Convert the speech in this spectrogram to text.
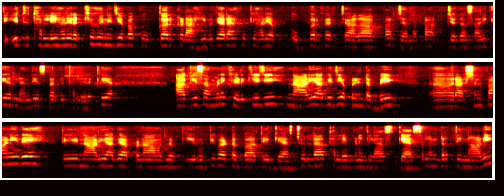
ਤੇ ਇੱਥੇ ਥੱਲੇ ਹਲੇ ਰੱਖੇ ਹੋਏ ਨੇ ਜੀ ਆਪਾਂ ਕੁੱਕਰ, ਕੜਾਹੀ ਵਗੈਰਾ, ਕਿਉਂਕਿ ਹਲੇ ਉੱਪਰ ਫਿਰ ਜ਼ਿਆਦਾ ਭਰ ਜਾਂਦਾ ਭਰ ਜਗ੍ਹਾ ਸਾਰੀ ਘੇਰ ਲੈਂਦੇ, ਇਸ ਕਰਕੇ ਥੱਲੇ ਰੱਖੇ ਆ। ਆ ਆਗੇ ਸਾਹਮਣੇ ਖਿੜਕੀ ਜੀ, ਨਾਲ ਹੀ ਆ ਗਏ ਜੀ ਆਪਣੇ ਡੱਬੇ ਰਾਸ਼ਨ ਪਾਣੀ ਦੇ ਤੇ ਨਾਲ ਹੀ ਆ ਗਿਆ ਆਪਣਾ ਮਤਲਬ ਕਿ ਰੋਟੀ ਵਾਲਾ ਡੱਬਾ ਤੇ ਗੈਸ ਚੁੱਲ੍ਹਾ, ਥੱਲੇ ਆਪਣੇ ਗਲਾਸ, ਗੈਸ ਸਿਲੰਡਰ ਤੇ ਨਾਲ ਹੀ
